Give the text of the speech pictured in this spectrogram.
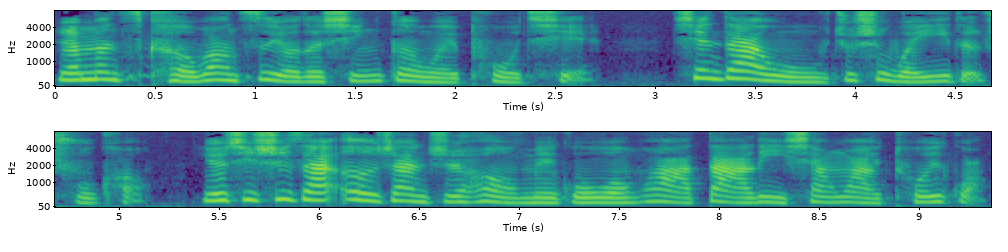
人们渴望自由的心更为迫切。现代舞就是唯一的出口，尤其是在二战之后，美国文化大力向外推广，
